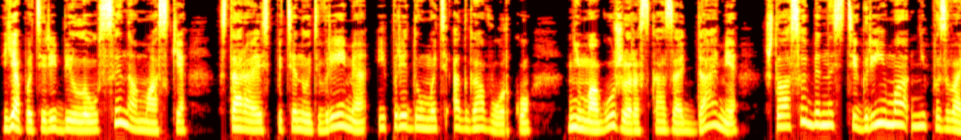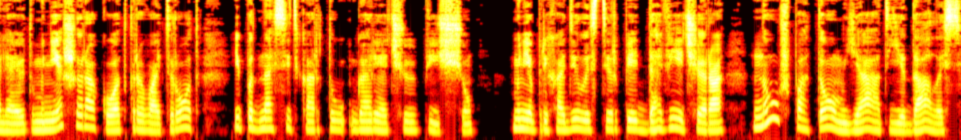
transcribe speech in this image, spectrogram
Я потеребила усы на маске, стараясь потянуть время и придумать отговорку. Не могу же рассказать даме, что особенности грима не позволяют мне широко открывать рот и подносить к рту горячую пищу. Мне приходилось терпеть до вечера, но уж потом я отъедалась,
